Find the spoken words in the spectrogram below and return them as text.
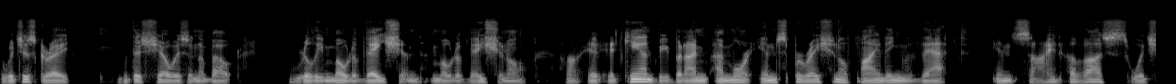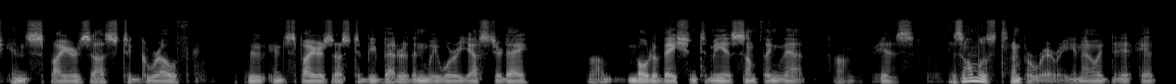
which is great, but this show isn't about really motivation, motivational. Uh, it, it can be, but I'm I'm more inspirational, finding that inside of us, which inspires us to growth, to inspires us to be better than we were yesterday. Um, motivation to me is something that um, is is almost temporary. You know, it, it, it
